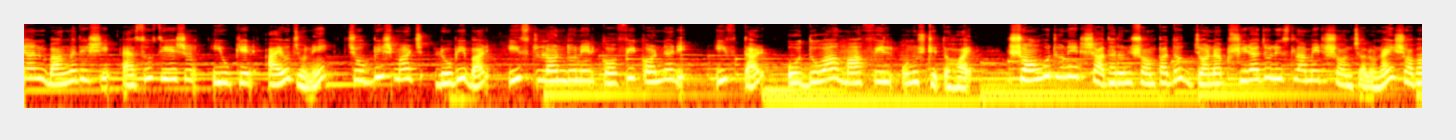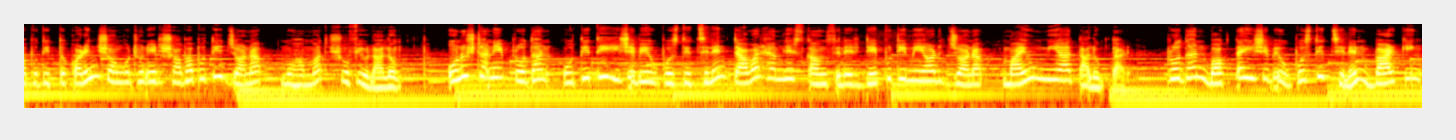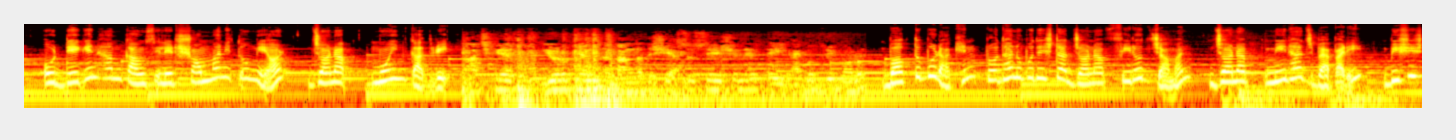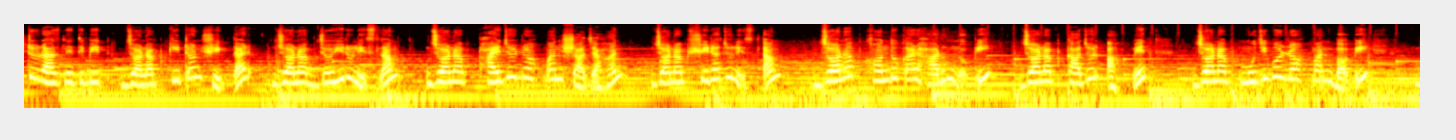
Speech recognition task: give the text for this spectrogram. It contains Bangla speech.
বাংলাদেশি অ্যাসোসিয়েশন ইউকের আয়োজনে চব্বিশ মার্চ রবিবার ইস্ট লন্ডনের কফি কর্নারে ইফতার ও দোয়া মাহফিল অনুষ্ঠিত হয়। সংগঠনের সাধারণ সম্পাদক জনাব সিরাজুল ইসলামের সঞ্চালনায় সভাপতিত্ব করেন সংগঠনের সভাপতি জনাব মোহাম্মদ শফিউল আলম। অনুষ্ঠানে প্রধান অতিথি হিসেবে উপস্থিত ছিলেন টাওয়ার হ্যামলেটস কাউন্সিলের ডেপুটি মেয়র জনাব মায়ুম মিয়া তালুকদার। প্রধান বক্তা হিসেবে উপস্থিত ছিলেন বার্কিং ও ডেগেনহাম কাউন্সিলের সম্মানিত মেয়র জনাব মঈন কাদরি। বক্তব্য রাখেন প্রধান উপদেষ্টা জনাব ফিরোজ জামান জনাব মিনহাজ ব্যাপারী বিশিষ্ট রাজনীতিবিদ জনাব কিটন শিকদার জনাব জহিরুল ইসলাম জনাব ফাইজুর রহমান শাহজাহান জনাব সিরাজুল ইসলাম জনাব খন্দকার হারুন নবী জনাব কাজল আহমেদ জনাব মুজিবুর রহমান ববি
